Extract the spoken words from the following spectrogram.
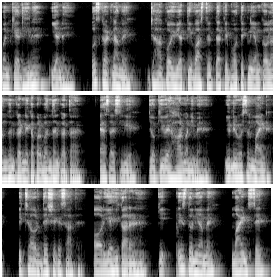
मन के अधीन है या नहीं। उस घटना में जहाँ कोई व्यक्ति वास्तविकता के भौतिक नियम का उल्लंघन करने का प्रबंधन करता है, ऐसा इसलिए क्योंकि वह हारमनी में है। यूनिवर्सल माइंड इच्छा और उद्देश्य के साथ है और यही कारण है कि इस दुनिया में माइंड से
